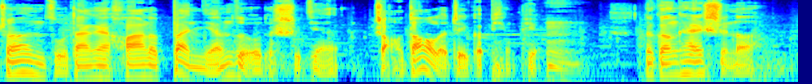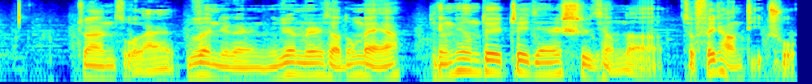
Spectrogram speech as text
专案组大概花了半年左右的时间找到了这个平平。嗯那刚开始呢，专案组来问这个人，你认不认识小东北啊？平平对这件事情呢就非常抵触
